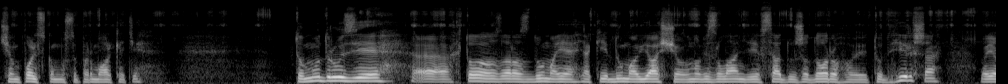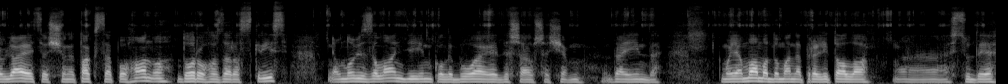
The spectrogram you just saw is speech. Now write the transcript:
ніж в польському супермаркеті. Тому, друзі, е, хто зараз думає, як і думав я, що в Новій Зеландії все дуже дорого і тут гірше, виявляється, що не так все погано, дорого зараз скрізь. А в Новій Зеландії інколи буває дешевше, ніж де-інде. Моя мама до мене прилітала е, сюди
